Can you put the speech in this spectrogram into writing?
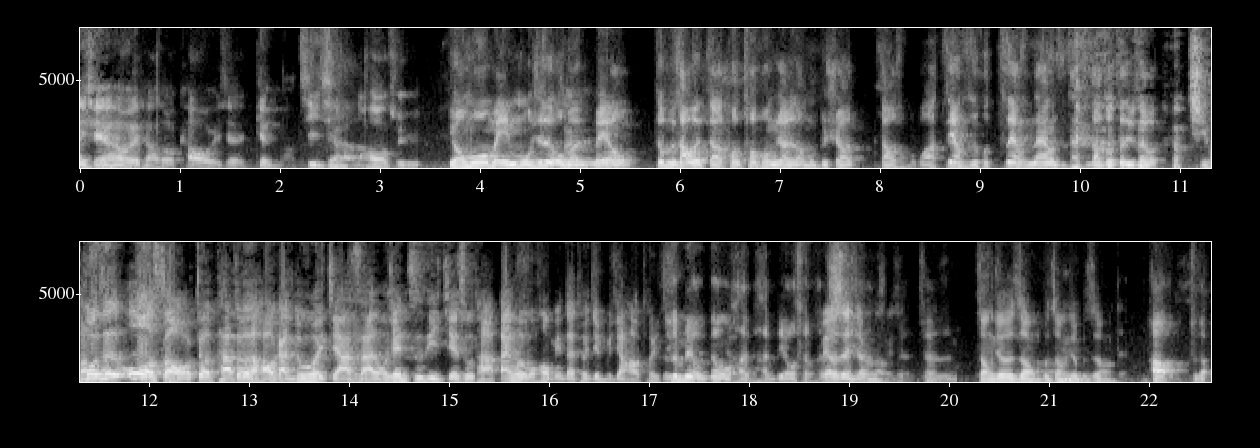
以前还会想说靠一些 game 嘛技巧，然后去。有摸没摸，就是我们没有，就不稍微只要碰触碰一下就是，我们必须要到什么哇这样子或这样子那样子才知道说这里是有喜欢，或是握手，就他对我的好感度会加三。我先肢体接触他，待会我后面再推荐比较好推荐。就是没有那种很很流程，没有在想那种，就是中就是中，不中就不中。好，这个。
